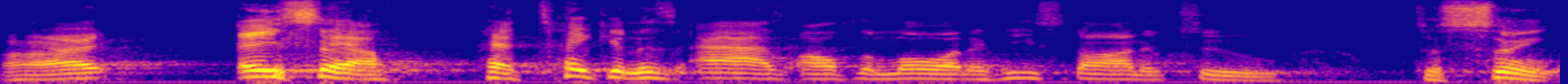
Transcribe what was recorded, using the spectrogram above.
All right? Asaph had taken his eyes off the Lord and he started to, to sink.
